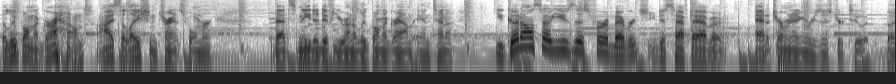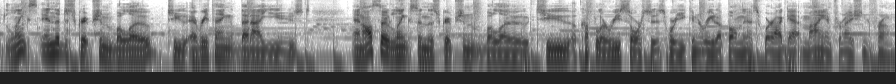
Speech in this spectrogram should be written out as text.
the loop on the ground isolation transformer that's needed if you run a loop on the ground antenna. You could also use this for a beverage. You just have to have a add a terminating resistor to it. But links in the description below to everything that I used, and also links in the description below to a couple of resources where you can read up on this, where I got my information from.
